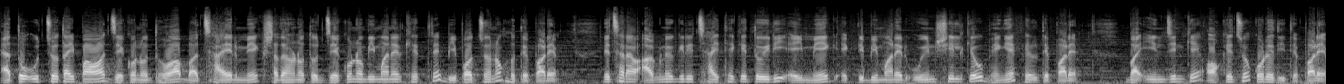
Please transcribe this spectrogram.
এত উচ্চতায় পাওয়া যে কোনো ধোয়া বা ছায়ের মেঘ সাধারণত যে কোনো বিমানের ক্ষেত্রে বিপজ্জনক হতে পারে। এছাড়াও আগ্নেয়গিরির ছাই থেকে তৈরি এই মেঘ একটি বিমানের উইন্ডশিল্ডকেও ভেঙে ফেলতে পারে বা ইঞ্জিনকে অকেজো করে দিতে পারে।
